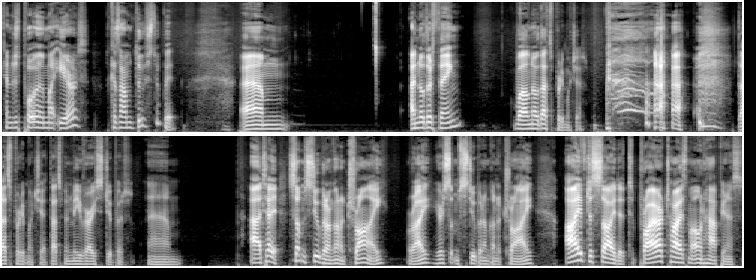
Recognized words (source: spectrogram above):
Can you just put it in my ears? Because I'm too stupid. Um, Another thing, well, no, that's pretty much it. that's pretty much it. That's been me very stupid. Um, I tell you, something stupid I'm going to try, right? Here's something stupid I'm going to try. I've decided to prioritize my own happiness.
